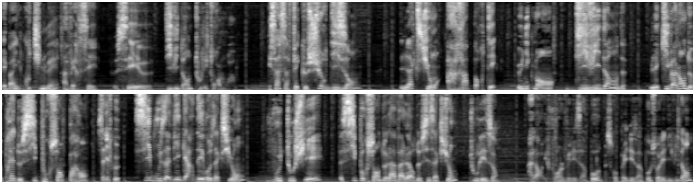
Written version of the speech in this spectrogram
eh ben, ils continuaient à verser ces euh, dividendes tous les trois mois. Et ça, ça fait que sur 10 ans, l'action a rapporté uniquement en dividendes l'équivalent de près de 6% par an. C'est-à-dire que si vous aviez gardé vos actions, vous touchiez 6% de la valeur de ces actions tous les ans. Alors il faut enlever les impôts, parce qu'on paye des impôts sur les dividendes,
